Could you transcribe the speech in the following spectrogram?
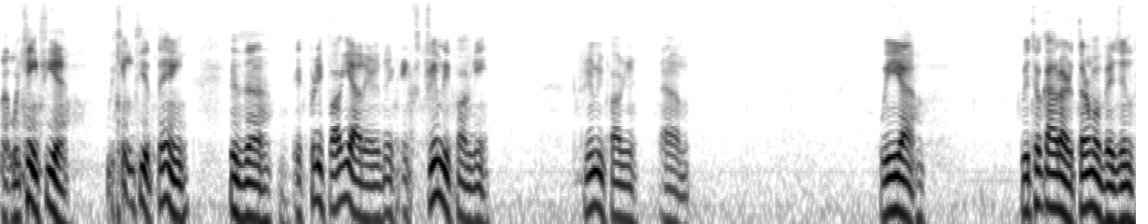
but we can't see a we can't see a thing. It's uh it's pretty foggy out here. It's extremely foggy, extremely foggy. Um, we uh we took out our thermal visions,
